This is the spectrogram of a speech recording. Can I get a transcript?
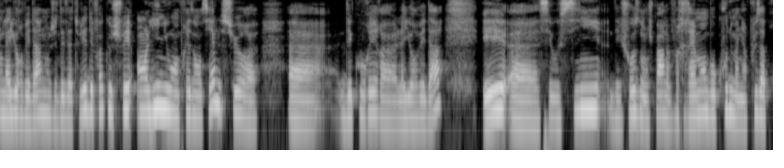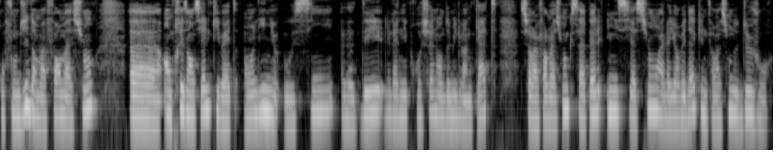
l'Ayurveda. Donc j'ai des ateliers des fois que je fais en ligne ou en présentiel sur euh, euh découvrir euh, l'Ayurveda. Et euh, c'est aussi des choses dont je parle vraiment beaucoup de manière plus approfondie dans ma formation en présentiel qui va être en ligne aussi dès l'année prochaine en 2024 sur la formation qui s'appelle Initiation à l'Ayurveda qui est une formation de deux jours.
